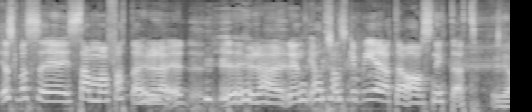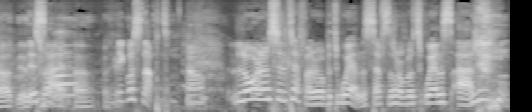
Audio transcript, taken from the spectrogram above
jag ska bara säga, sammanfatta hur det, där, eh, hur det här, jag har transkriberat det här avsnittet. Ja, jag Det är så här. ja, okej. Det går snabbt. Ja. Lawrence vill träffa Robert Wells eftersom Robert Wells är en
